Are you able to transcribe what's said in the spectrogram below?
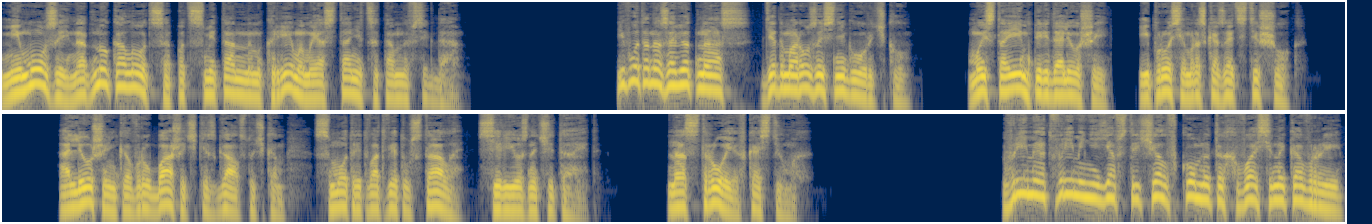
мимозой на дно колодца под сметанным кремом и останется там навсегда. И вот она зовет нас, Деда Мороза и Снегурочку. Мы стоим перед Алешей и просим рассказать стишок. Алешенька в рубашечке с галстучком смотрит в ответ устало, серьезно читает. Настроя в костюмах. Время от времени я встречал в комнатах Васины ковры.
